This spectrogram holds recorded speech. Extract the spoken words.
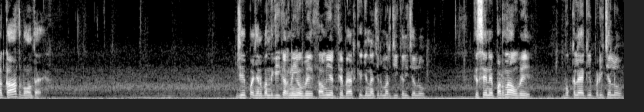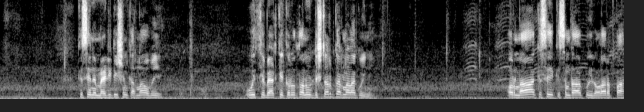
ਇਕਾਂਤ ਬਹੁਤ ਹੈ। ਜੇ ਭਜਨ ਬੰਦਗੀ ਕਰਨੀ ਹੋਵੇ ਤਾਂ ਵੀ ਇੱਥੇ ਬੈਠ ਕੇ ਜਿੰਨਾ ਚਿਰ ਮਰਜ਼ੀ ਕਰੀ ਚੱਲੋ। ਕਿਸੇ ਨੇ ਪੜ੍ਹਨਾ ਹੋਵੇ, ਬੁੱਕ ਲੈ ਕੇ ਪੜ੍ਹੀ ਚੱਲੋ। ਕਿਸੇ ਨੇ ਮੈਡੀਟੇਸ਼ਨ ਕਰਨਾ ਹੋਵੇ, ਉਹ ਇੱਥੇ ਬੈਠ ਕੇ ਕਰੋ, ਤੁਹਾਨੂੰ ਡਿਸਟਰਬ ਕਰਨ ਵਾਲਾ ਕੋਈ ਨਹੀਂ। ਔਰ ਨਾ ਕਿਸੇ ਕਿਸਮ ਦਾ ਕੋਈ ਰੌਲਾ ਰੱਪਾ।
